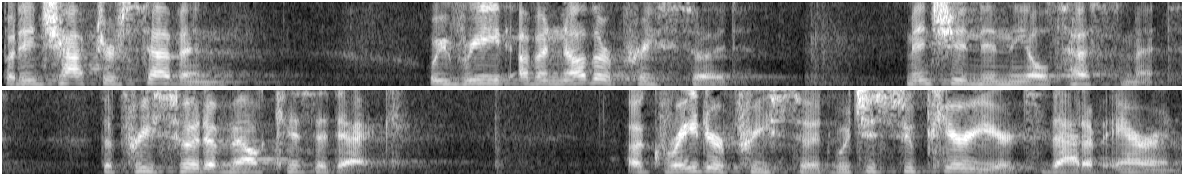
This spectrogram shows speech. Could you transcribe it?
But in chapter 7, we read of another priesthood mentioned in the Old Testament the priesthood of Melchizedek, a greater priesthood which is superior to that of Aaron.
